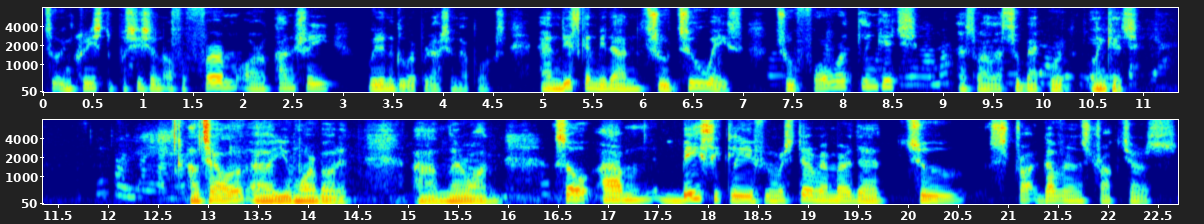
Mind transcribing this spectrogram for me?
to increase the position of a firm or a country within the global production networks. And this can be done through two ways, through forward linkage as well as through backward linkage. I'll tell uh, you more about it um, later on. So um, basically, if you still remember the two stru- governance structures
